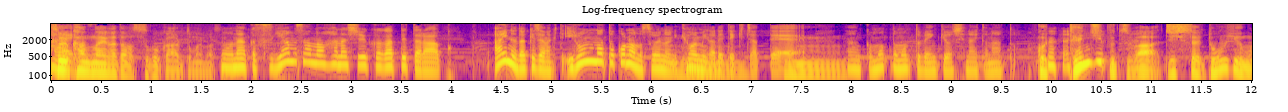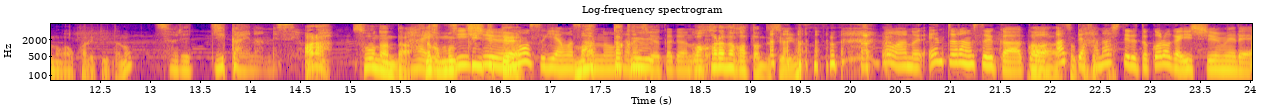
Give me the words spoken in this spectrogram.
い、そういう考え方はすごくあると思います、もうなんか杉山さんのお話伺ってたらアイヌだけじゃなくていろんなところのそういうのに興味が出てきちゃって、ん。なんかもっともっと勉強しないとなと。これ展示物は実際どういうものが置かれていたの？それ次回なんですよ。あらそうなんだ、はい、なんかもう聞いてても杉山さんの話を伺うの。分からなかったんですよ今。もうあのエントランスというかこう会って話してるところが一周目で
